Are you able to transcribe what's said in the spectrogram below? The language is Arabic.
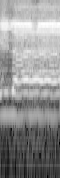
إله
